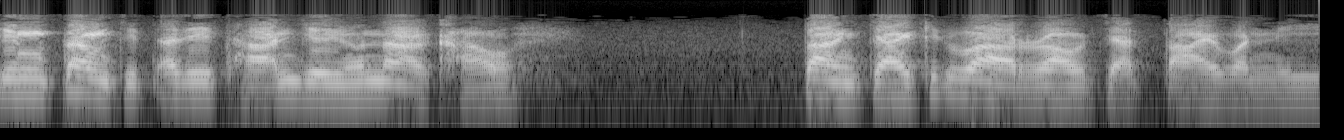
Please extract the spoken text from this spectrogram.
จึงตั้งจิตอธิษฐานยืนข้างหน้าเขา ตั้งใจคิดว่าเราจะตายวันนี้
